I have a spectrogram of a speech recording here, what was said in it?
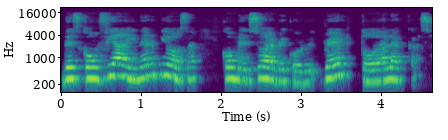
Desconfiada y nerviosa, comenzó a recorrer toda la casa,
